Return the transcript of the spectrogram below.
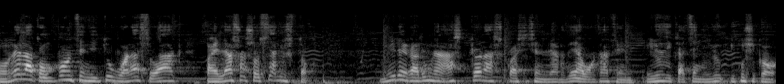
Horrela konpontzen ditugu arazoak pailazo sozialistok. Nire garuna asko hasi zen lerdea botatzen, irudikatzen iru, ikusiko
